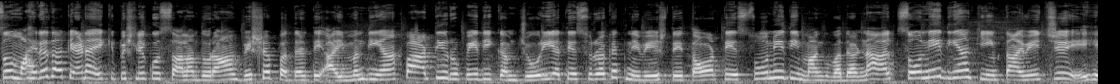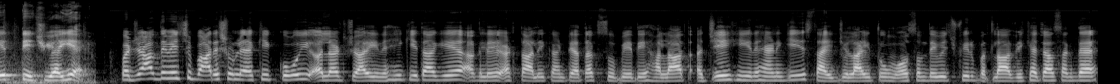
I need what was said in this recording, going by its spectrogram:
ਸੋ ਮਾਹਿਰਾਂ ਦਾ ਕਹਿਣਾ ਹੈ ਕਿ ਪਿਛਲੇ ਕੁਝ ਸਾਲਾਂ ਦੌਰਾਨ ਵਿਸ਼ਵ ਪੱਧਰ ਤੇ ਆਈ ਮੰਦੀਆਂ, ਭਾਰਤੀ ਰੁਪਏ ਦੀ ਕਮਜ਼ੋਰੀ ਅਤੇ ਸੁਰੱਖਿਅਤ ਨਿਵੇਸ਼ ਦੇ ਤੌਰ ਤੇ ਸੋਨੇ ਦੀ ਮੰਗ ਵਧਣ ਨਾਲ ਸੋਨੇ ਦੀਆਂ ਕੀਮਤਾਂ ਵਿੱਚ ਇਹ ਤੇਜ਼ੀ ਆਈ ਹੈ। ਪੰਜਾਬ ਦੇ ਵਿੱਚ ਬਾਰਿਸ਼ ਨੂੰ ਲੈ ਕੇ ਕੋਈ ਅਲਰਟ ਜਾਰੀ ਨਹੀਂ ਕੀਤਾ ਗਿਆ। ਅਗਲੇ 48 ਘੰਟਿਆਂ ਤੱਕ ਸੂਬੇ ਦੇ ਹਾਲਾਤ ਅਜੇ ਹੀ ਰਹਿਣਗੇ। 27 ਜੁਲਾਈ ਤੋਂ ਮੌਸਮ ਦੇ ਵਿੱਚ ਫਿਰ ਬਦਲਾਅ ਵੇਖਿਆ ਜਾ ਸਕਦਾ ਹੈ।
